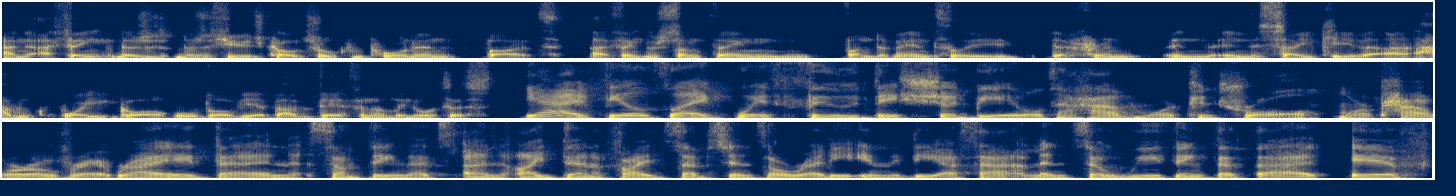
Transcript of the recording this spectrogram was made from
And I think there's there's a huge cultural component, but I think there's something fundamentally different in in the psyche that I haven't quite got a hold of yet, but I've definitely noticed. Yeah, it feels like with food they should be able to have more control, more power over it, right? Than something that's an identified substance already in the DSM. And so we think that that if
